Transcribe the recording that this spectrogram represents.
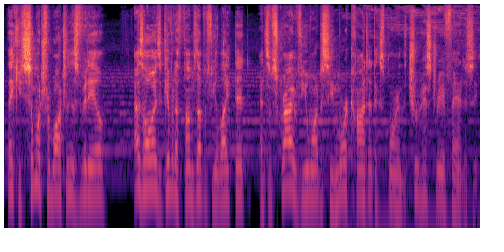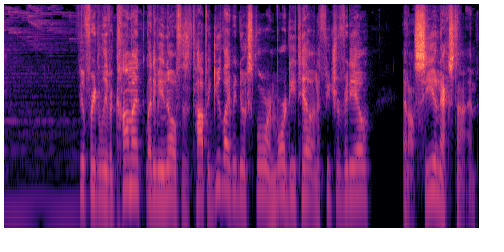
Thank you so much for watching this video. As always, give it a thumbs up if you liked it, and subscribe if you want to see more content exploring the true history of fantasy. Feel free to leave a comment letting me know if there's a topic you'd like me to explore in more detail in a future video, and I'll see you next time.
